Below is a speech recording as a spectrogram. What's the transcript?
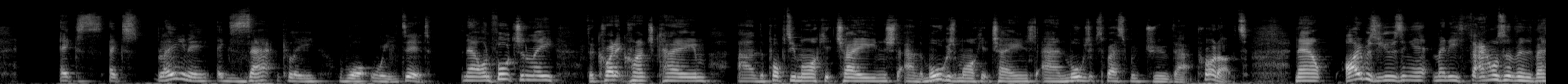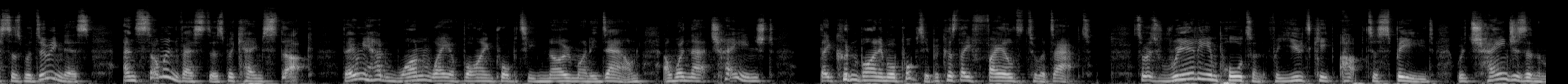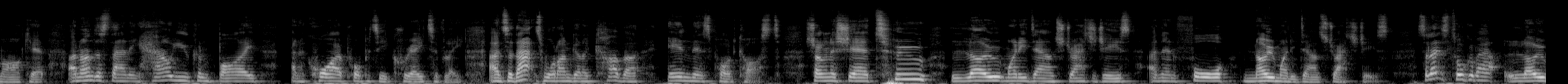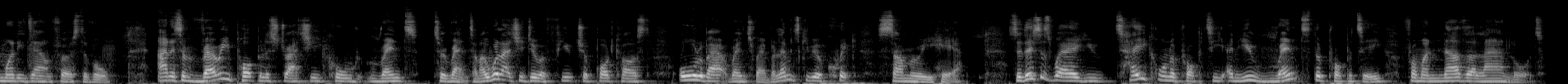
ex- explaining exactly what we did. Now, unfortunately, the credit crunch came and the property market changed and the mortgage market changed and Mortgage Express withdrew that product. Now, I was using it, many thousands of investors were doing this, and some investors became stuck. They only had one way of buying property, no money down, and when that changed, they couldn't buy any more property because they failed to adapt. So it's really important for you to keep up to speed with changes in the market and understanding how you can buy and acquire property creatively. And so that's what I'm going to cover in this podcast. So I'm going to share two low money down strategies and then four no money down strategies. So let's talk about low money down first of all. And it's a very popular strategy called rent to rent. And I will actually do a future podcast all about rent to rent, but let me just give you a quick summary here. So this is where you take on a property and you rent the property from another landlord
